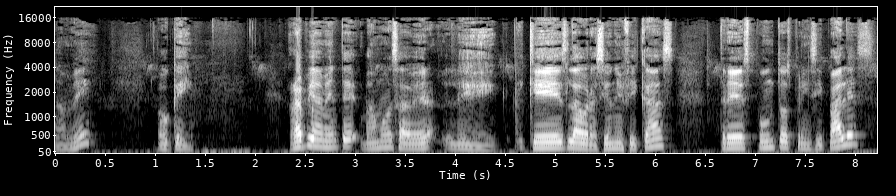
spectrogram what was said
Amén. Ok. Rápidamente vamos a ver le- qué es la oración eficaz. Tres puntos principales.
